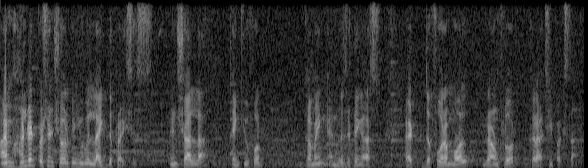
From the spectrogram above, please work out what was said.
I am hundred percent sure कि you will like the prices and thank you for coming and visiting us at the forum Mall, ground floor Karachi Pakistan.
